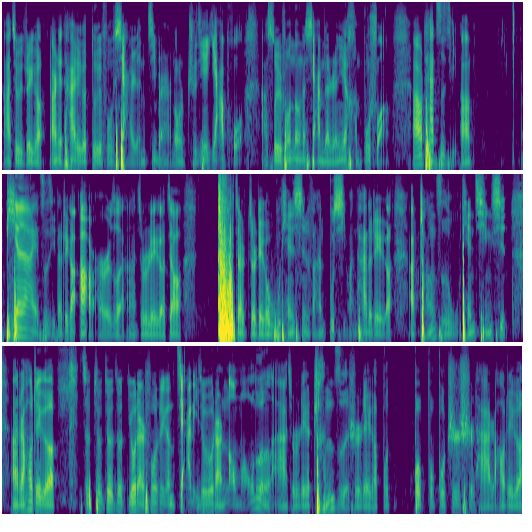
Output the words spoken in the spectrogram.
啊，就是这个，而且他这个对付下人基本上都是直接压迫啊，所以说弄得下面的人也很不爽，然后他自己呢偏爱自己的这个二儿子啊，就是这个叫。就就这个武田信繁不喜欢他的这个啊长子武田晴信啊，然后这个就就就就有点说这个家里就有点闹矛盾了啊，就是这个臣子是这个不。不不不支持他，然后这个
